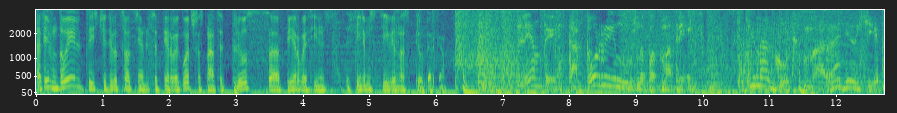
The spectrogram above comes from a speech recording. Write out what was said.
А фильм «Дуэль», 1971 год, 16+, первый фильм, фильм Стивена Спилберга. Ленты, которые нужно посмотреть. Киногуд на Радиохит.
